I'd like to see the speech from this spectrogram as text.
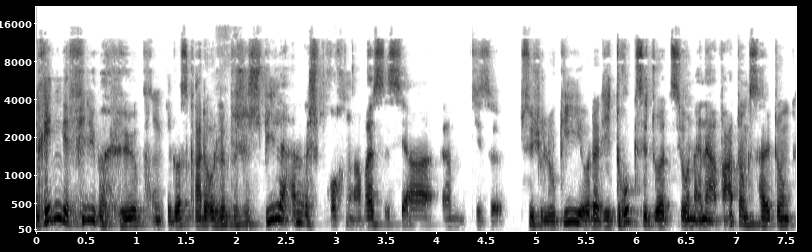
reden wir viel über Höhepunkte. Du hast gerade Olympische Spiele angesprochen, aber es ist ja ähm, diese Psychologie oder die Drucksituation, eine Erwartungshaltung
